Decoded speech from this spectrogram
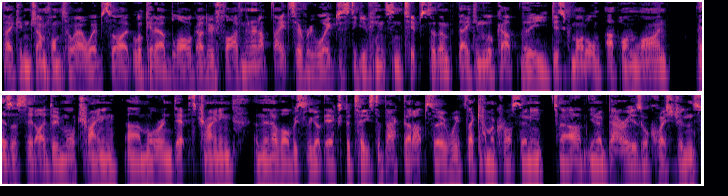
they can jump onto our website, look at our blog. I do five minute updates every week just to give hints and tips to them. They can look up the disc model up online. As I said, I do more training, uh, more in-depth training, and then I've obviously got the expertise to back that up. So if they come across any, uh, you know, barriers or questions,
